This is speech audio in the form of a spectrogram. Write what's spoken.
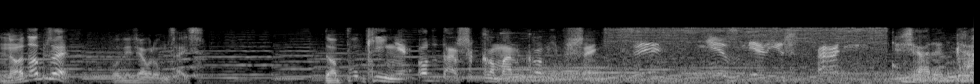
No dobrze, powiedział Rumcajs. Dopóki nie oddasz komankowi pszenicy, nie zmielisz ani ziarenka.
